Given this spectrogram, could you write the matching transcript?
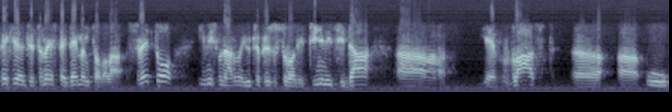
2014. je demantovala sve to i mi smo naravno juče prisustovali činjenici da a, je vlast u,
